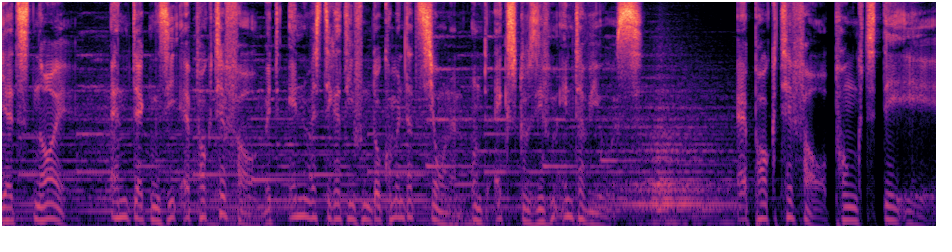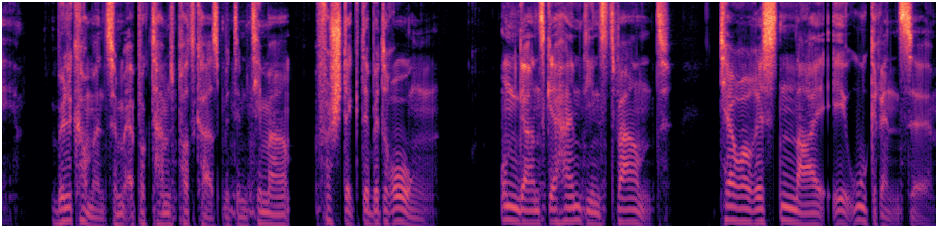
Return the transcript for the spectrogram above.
Jetzt neu. Entdecken Sie Epoch TV mit investigativen Dokumentationen und exklusiven Interviews. EpochTV.de Willkommen zum Epoch Times Podcast mit dem Thema Versteckte Bedrohung. Ungarns Geheimdienst warnt. Terroristen nahe EU-Grenze.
